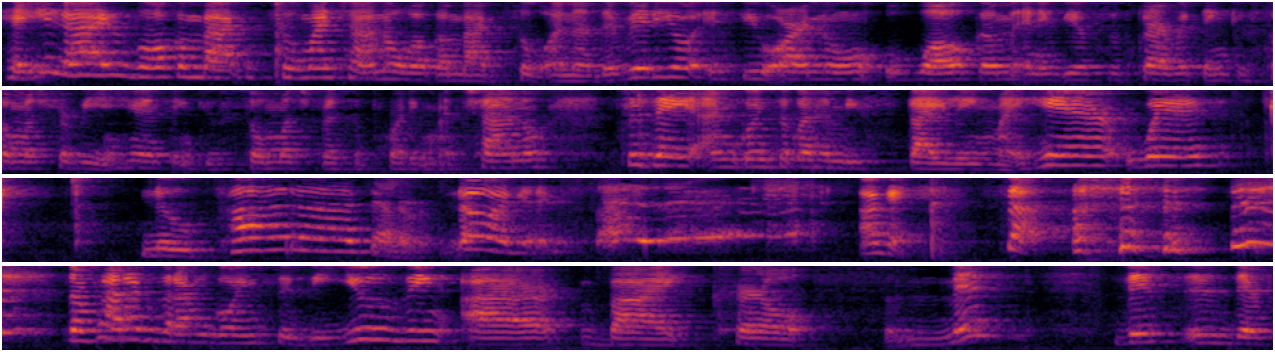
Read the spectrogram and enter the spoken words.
hey you guys. Welcome back to my channel. Welcome back to another video. If you are new welcome. And if you're a subscriber thank you so much for being here. And thank you so much for supporting my channel. Today i'm going to go ahead and be styling my hair with new products. I don't know. I get excited. Okay. So the products that i'm going to be using are by curl smith. This is their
